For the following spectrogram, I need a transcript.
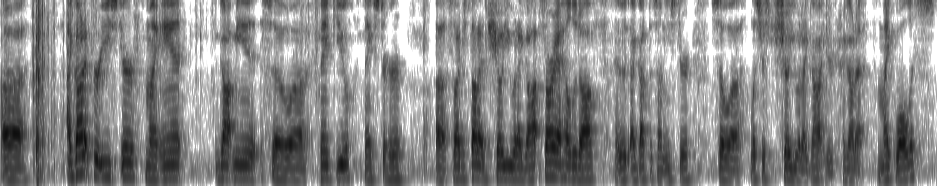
Uh, I got it for Easter. My aunt got me it, so uh, thank you. Thanks to her. Uh, so I just thought I'd show you what I got. Sorry I held it off. I got this on Easter. So uh, let's just show you what I got here. I got a Mike Wallace.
